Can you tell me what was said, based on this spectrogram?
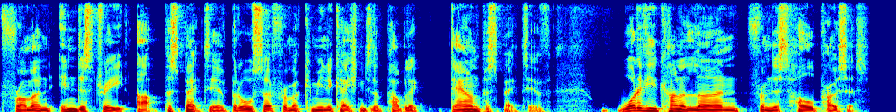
from an industry up perspective, but also from a communication to the public down perspective. What have you kind of learned from this whole process?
